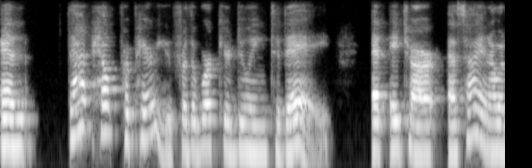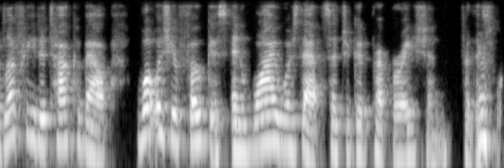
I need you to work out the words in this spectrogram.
And that helped prepare you for the work you're doing today at HRSI. And I would love for you to talk about what was your focus and why was that such a good preparation for this work?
